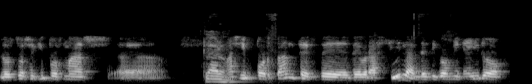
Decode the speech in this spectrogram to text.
los dos equipos más, Claro. más importantes de, de Brasil, Atlético Mineiro,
